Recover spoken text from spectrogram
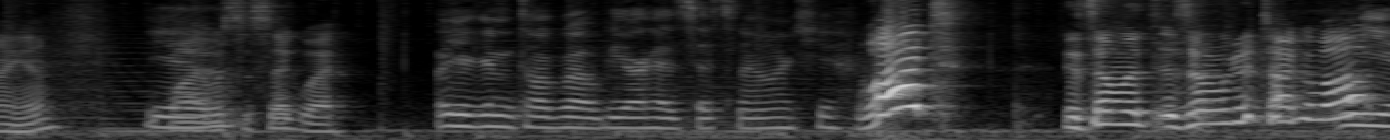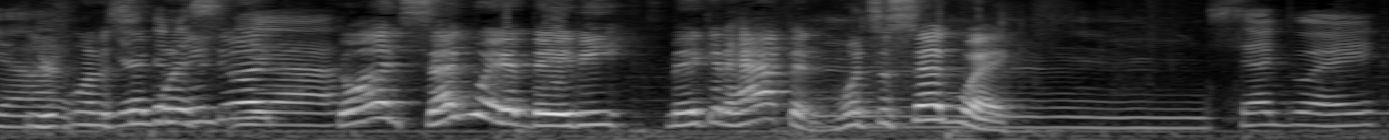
I am. Yeah. Why? What's the segue? You're gonna talk about VR headsets now, aren't you? What? Is that what is that what we're gonna talk about? Yeah. You want to segue gonna- into it? yeah. Go ahead, segue it, baby. Make it happen. What's a segue? Mm, segue.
